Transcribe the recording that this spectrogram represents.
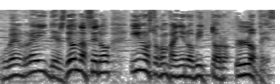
Rubén Rey desde Onda Cero y nuestro compañero Víctor López.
